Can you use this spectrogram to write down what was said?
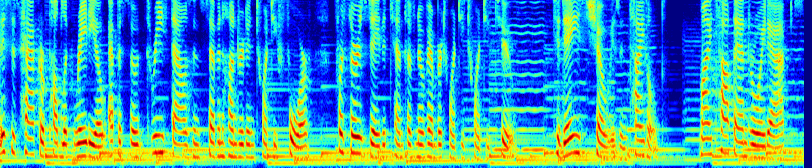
This is Hacker Public Radio, episode 3724 for Thursday, the 10th of November 2022. Today's show is entitled My Top Android Apps.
